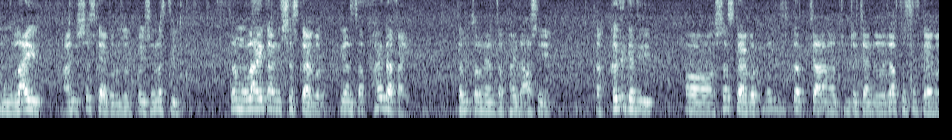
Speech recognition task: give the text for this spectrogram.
मग लाईक आणि सबस्क्रायबर जर पैसे नसतील तर मग लाईक आणि सबस्क्रायबर यांचा फायदा काय? तर मित्रांनो यांचा फायदा असे आहे का कधी कधी सबस्क्रायबर म्हणजे जितकं चा तुमच्या चॅनलला जास्त सबस्क्रायबर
